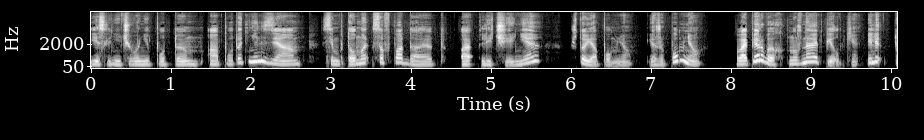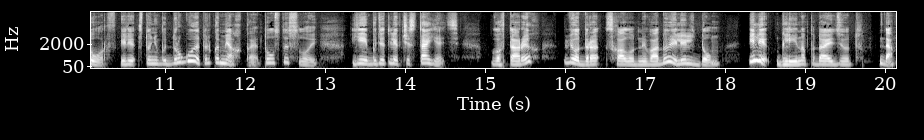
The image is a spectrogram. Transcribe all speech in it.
если ничего не путаю. А путать нельзя. Симптомы совпадают. А лечение? Что я помню? Я же помню. Во-первых, нужны опилки или торф, или что-нибудь другое, только мягкое, толстый слой. Ей будет легче стоять. Во-вторых, ведра с холодной водой или льдом. Или глина подойдет. Да,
